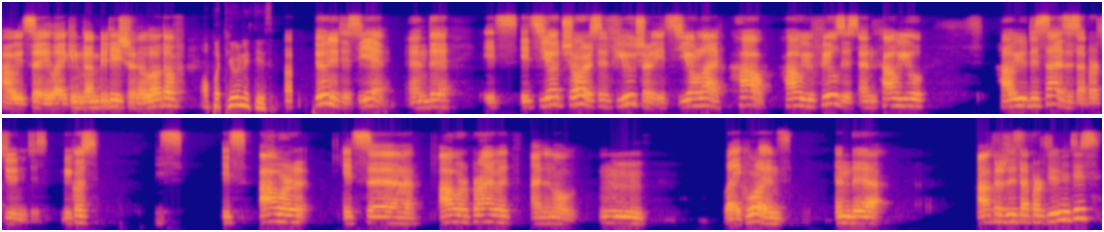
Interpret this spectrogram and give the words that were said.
how you say like in competition a lot of opportunities. Opportunities yeah. And uh, it's it's your choice and future it's your life. How how you feel this and how you how you decide these opportunities because it's it's our it's uh, our private I don't know mm, like world. And and uh, after these opportunities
